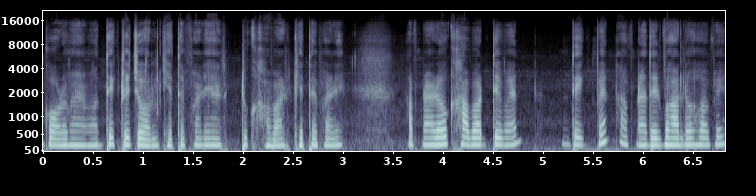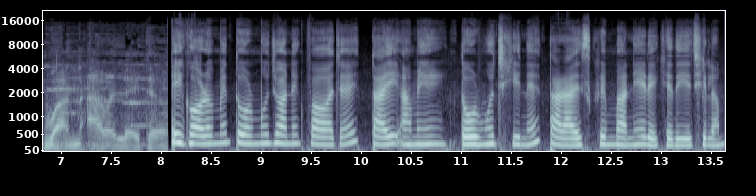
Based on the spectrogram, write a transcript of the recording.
গরমের মধ্যে একটু জল খেতে পারে আর একটু খাবার খেতে পারে। আপনারাও খাবার দেবেন দেখবেন আপনাদের ভালো হবে. এই গরমে তরমুজ অনেক পাওয়া যায় তাই আমি তরমুজ কিনে তার আইসক্রিম বানিয়ে রেখে দিয়েছিলাম।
